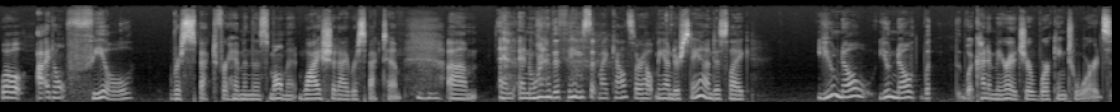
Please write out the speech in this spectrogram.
well, I don't feel respect for him in this moment. Why should I respect him? Mm-hmm. Um, and and one of the things that my counselor helped me understand is like, you know, you know what what kind of marriage you're working towards.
